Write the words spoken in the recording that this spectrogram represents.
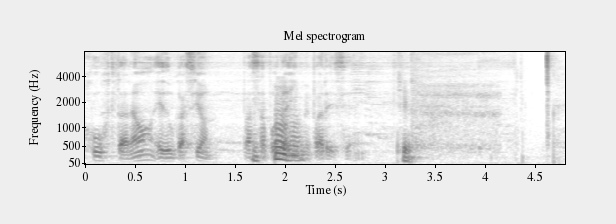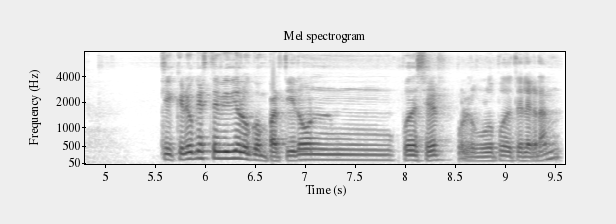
justa, ¿no? Educación. Pasa por ahí, me parece. Sí. Que creo que este vídeo lo compartieron, puede ser, por el grupo de Telegram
